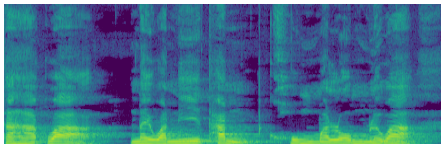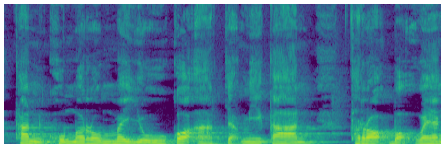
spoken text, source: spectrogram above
ถ้าหากว่า ในวันนี้ท่านคุมอารมณ์หรือว่าท่านคุมอารมณ์ไม่อยู่ก็อาจจะมีการทะเลาะเบาแวง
